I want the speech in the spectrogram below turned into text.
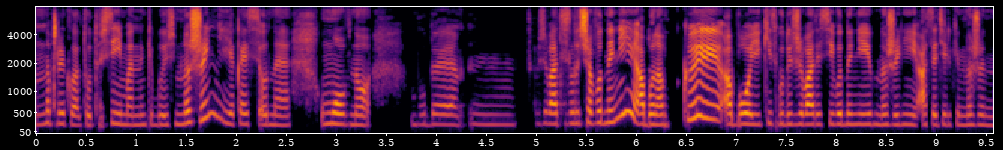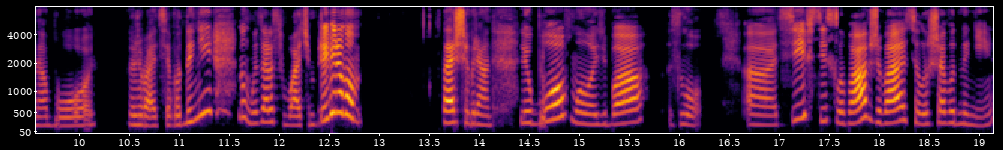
наприклад, тут всі іменники будуть множинні, якесь одне умовно буде, вживатися лише в однині або навпаки, або якісь будуть вживатися і в однині, і в множині, а це тільки множинне або вживається в однині. Ну, ми зараз побачимо. Перевіримо. Перший варіант: любов, молодьба, зло. Ці всі слова вживаються лише в однині,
